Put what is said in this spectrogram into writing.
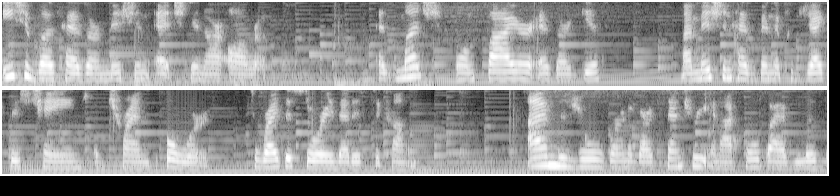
Each of us has our mission etched in our aura. As much on fire as our gift, my mission has been to project this change of trend forward, to write the story that is to come. I am the Jules Verne of our century, and I hope I have lived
